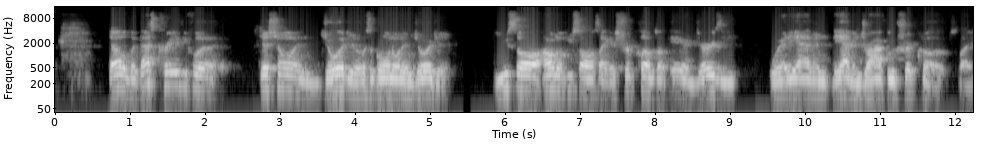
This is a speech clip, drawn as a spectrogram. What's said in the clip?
Yo, but that's crazy for just showing Georgia what's going on in Georgia. You saw, I don't know if you saw, it's like a strip clubs up here in Jersey where they having they having drive through strip clubs. Like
